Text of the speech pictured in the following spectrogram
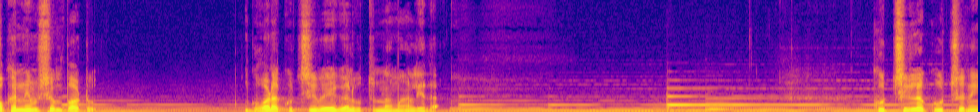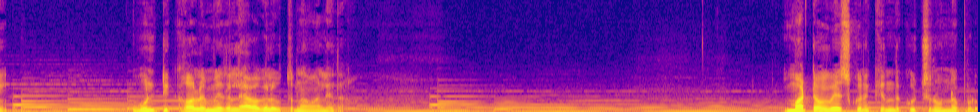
ఒక నిమిషం పాటు గోడ కుర్చీ వేయగలుగుతున్నామా లేదా? కుర్చీలో కూర్చొని ఒంటి కాళ్ళ మీద లేవగలుగుతున్నామా లేదా? మఠం వేసుకుని కింద కూర్చుని ఉన్నప్పుడు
